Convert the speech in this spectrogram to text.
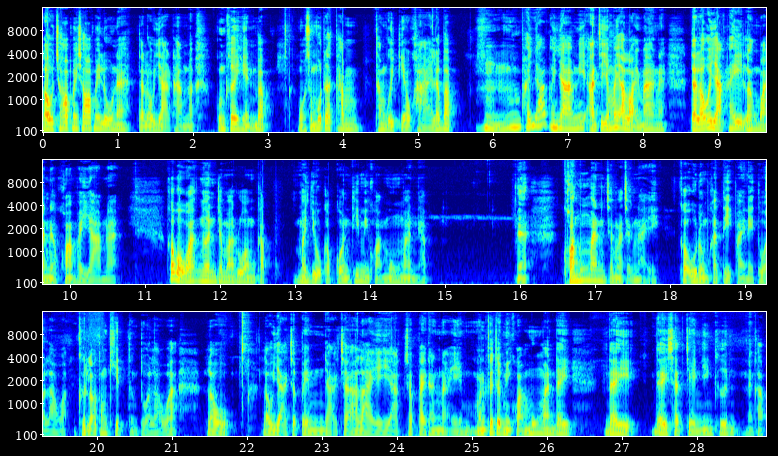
เราชอบไม่ชอบไม่รู้นะ แต่เราอยากทำแล้ว คุณเคยเห็นแบบโอ้สมมติว่าทำทำก๋วยเตี๋ยวขายแล้วแบบพยายามพยายามนี่อาจจะยังไม่อร่อยมากนะแต่เราก็อยากให้รางวัลกับความพยายามนะ เขาบอกว่าเงินจะมารวมกับมาอยู่กับคนที่มีความมุ่งมั่นครับนะความมุ่งมั่นจะมาจากไหน ก็อุดมคติภายในตัวเราอะคือเราต้องคิดถึงตัวเราว่าเราเราอยากจะเป็นอยากจะอะไรอยากจะไปทางไหน มันก็จะมีความมุ่งมั่นได้ได้ได้ชัดเจนยิ่งขึ้นนะครับ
